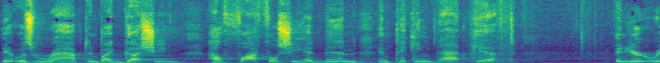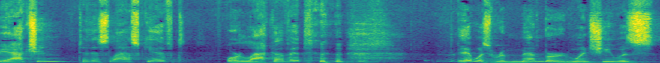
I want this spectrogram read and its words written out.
it was wrapped, and by gushing how thoughtful she had been in picking that gift. And your reaction to this last gift, or lack of it, it was remembered when she was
